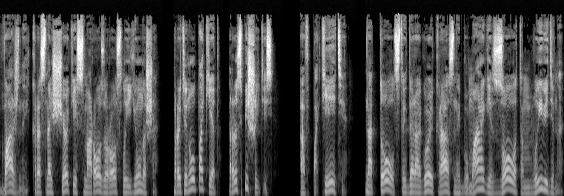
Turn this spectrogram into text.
Важный, краснощекий с морозу рослый юноша, Протянул пакет «Распишитесь». А в пакете на толстой дорогой красной бумаге с золотом выведено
